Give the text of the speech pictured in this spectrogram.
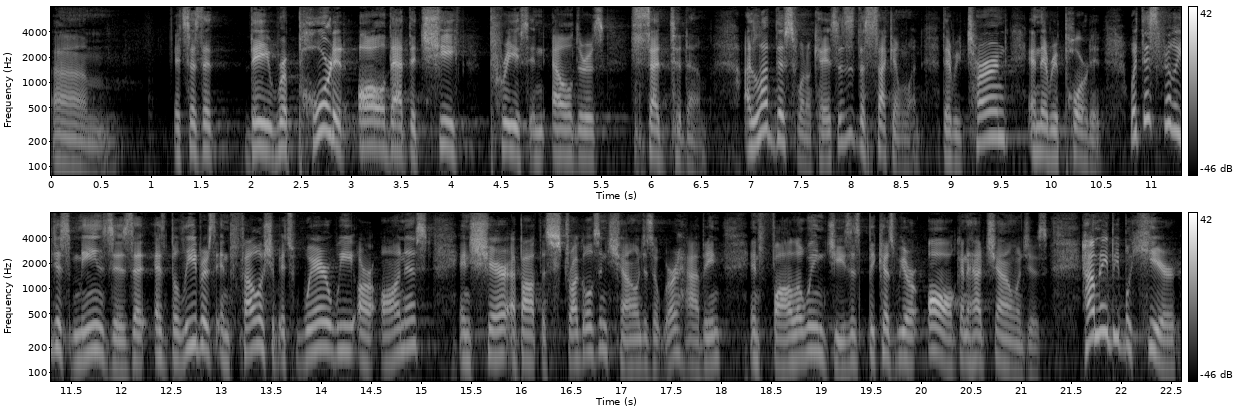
Um, it says that they reported all that the chief priests and elders said to them. I love this one, okay? So this is the second one. They returned and they reported. What this really just means is that as believers in fellowship, it's where we are honest and share about the struggles and challenges that we're having in following Jesus because we are all going to have challenges. How many people here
